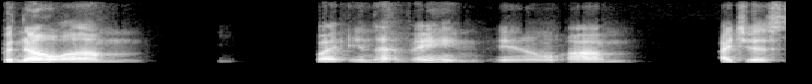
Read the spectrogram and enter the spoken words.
but no, um, but in that vein, you know, um, I just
